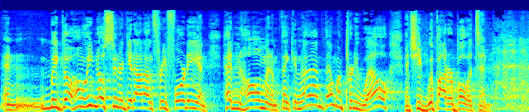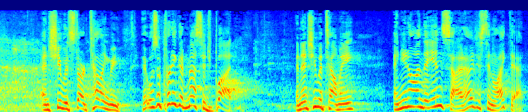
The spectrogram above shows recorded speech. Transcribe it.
and we'd go home. We'd no sooner get out on 340 and heading home and I'm thinking, well, that went pretty well. And she'd whip out her bulletin. and she would start telling me, it was a pretty good message, but and then she would tell me, and you know, on the inside, I just didn't like that.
